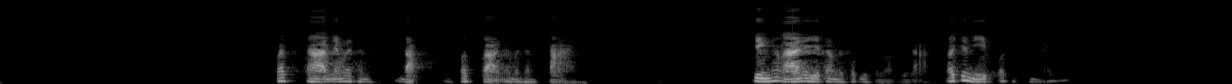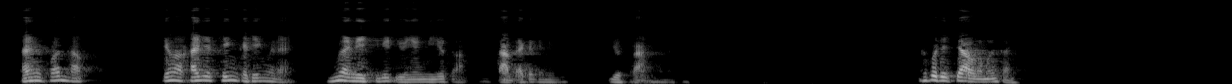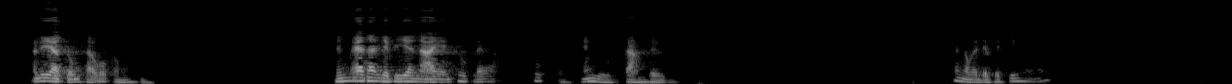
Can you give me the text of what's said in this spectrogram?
ประสาทยังไม่ทันดับประสาทยังไม่ทันตาย สิ่งทั้งหลายนี่จะต้องไปพบอยู่ตลอดเวลาเราจะหนีพ้นที่ไหนใครไม่พ้นหรอกจึงว่าใครจะทิ้งก็ทิ้งไม่ได้เมื่อมีชีวิตอยู่ยังมีอยู่ตามตามแต่ก็จะมีอยู่ตามพระพุทธเจ้าก็เหมือนกันอริยสงสาวกก็เหมือนกันถึงแม้ท่านจะพิจารณาเห็นทุกข์แล้ว ทุกข์ยังอยู่ตามเดิมท่านก็ไม่ได้ไปทิ้งไว้นะ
